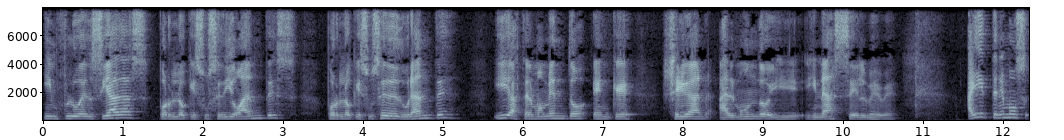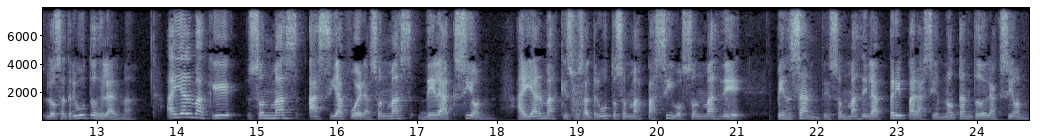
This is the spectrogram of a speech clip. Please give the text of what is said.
influenciadas por lo que sucedió antes, por lo que sucede durante y hasta el momento en que llegan al mundo y, nace el bebé. Ahí tenemos los atributos del alma. Hay almas que son más hacia afuera, son más de la acción. Hay almas que sus atributos son más pasivos, son más de pensantes, son más de la preparación, no tanto de la acción.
